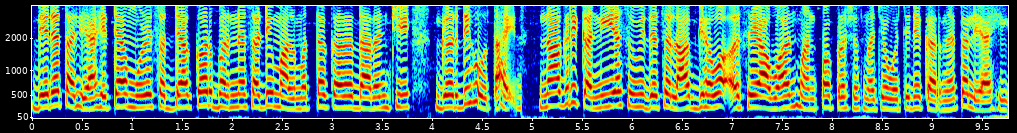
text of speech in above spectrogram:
देण्यात आली आहे. त्यामुळे सध्या कर भरण्यासाठी मालमत्ता करदारांची गर्दी होत आहे. नागरिकांनी या सुविधेचा लाभ घ्यावा असे आवाहन मनपा प्रशासनाच्या वतीने करण्यात आले आहे.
